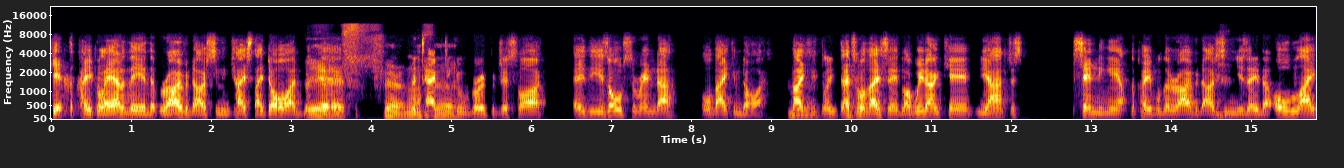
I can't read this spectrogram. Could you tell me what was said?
get the people out of there that were overdosing in case they died. But yeah, the, enough, the tactical yeah. group are just like either you all surrender or they can die. Basically, yeah. that's what they said. Like we don't care. You aren't just sending out the people that are overdosing. You either all lay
